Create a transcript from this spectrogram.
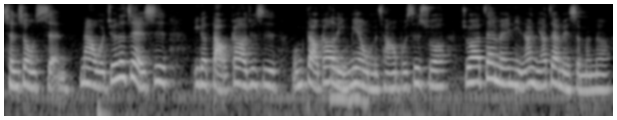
称颂神，那我觉得这也是一个祷告，就是我们祷告里面，我们常常不是说主要赞美你，那你要赞美什么呢？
